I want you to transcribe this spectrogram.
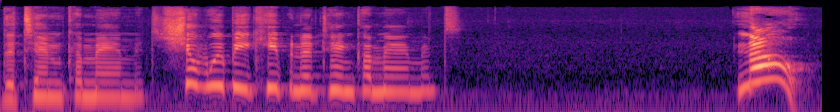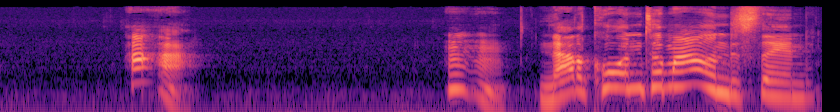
the Ten Commandments? Should we be keeping the Ten Commandments? No. Uh uh-uh. uh. Not according to my understanding.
